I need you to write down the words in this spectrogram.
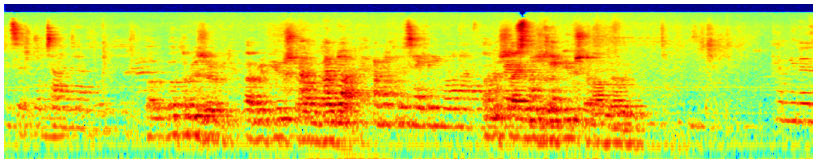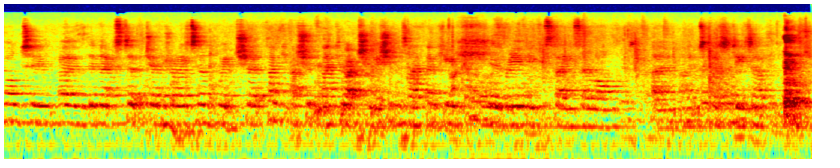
considerable time now. But, but there is a, a review still ongoing. I'm not, I'm not going to take any more now. I'm just saying there's a review still ongoing. Can we move on to uh, the next uh, agenda item, which uh, thank you, I should thank you actually, shouldn't I? Thank you, all three of you for staying so long. Um, and it was close to detail.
